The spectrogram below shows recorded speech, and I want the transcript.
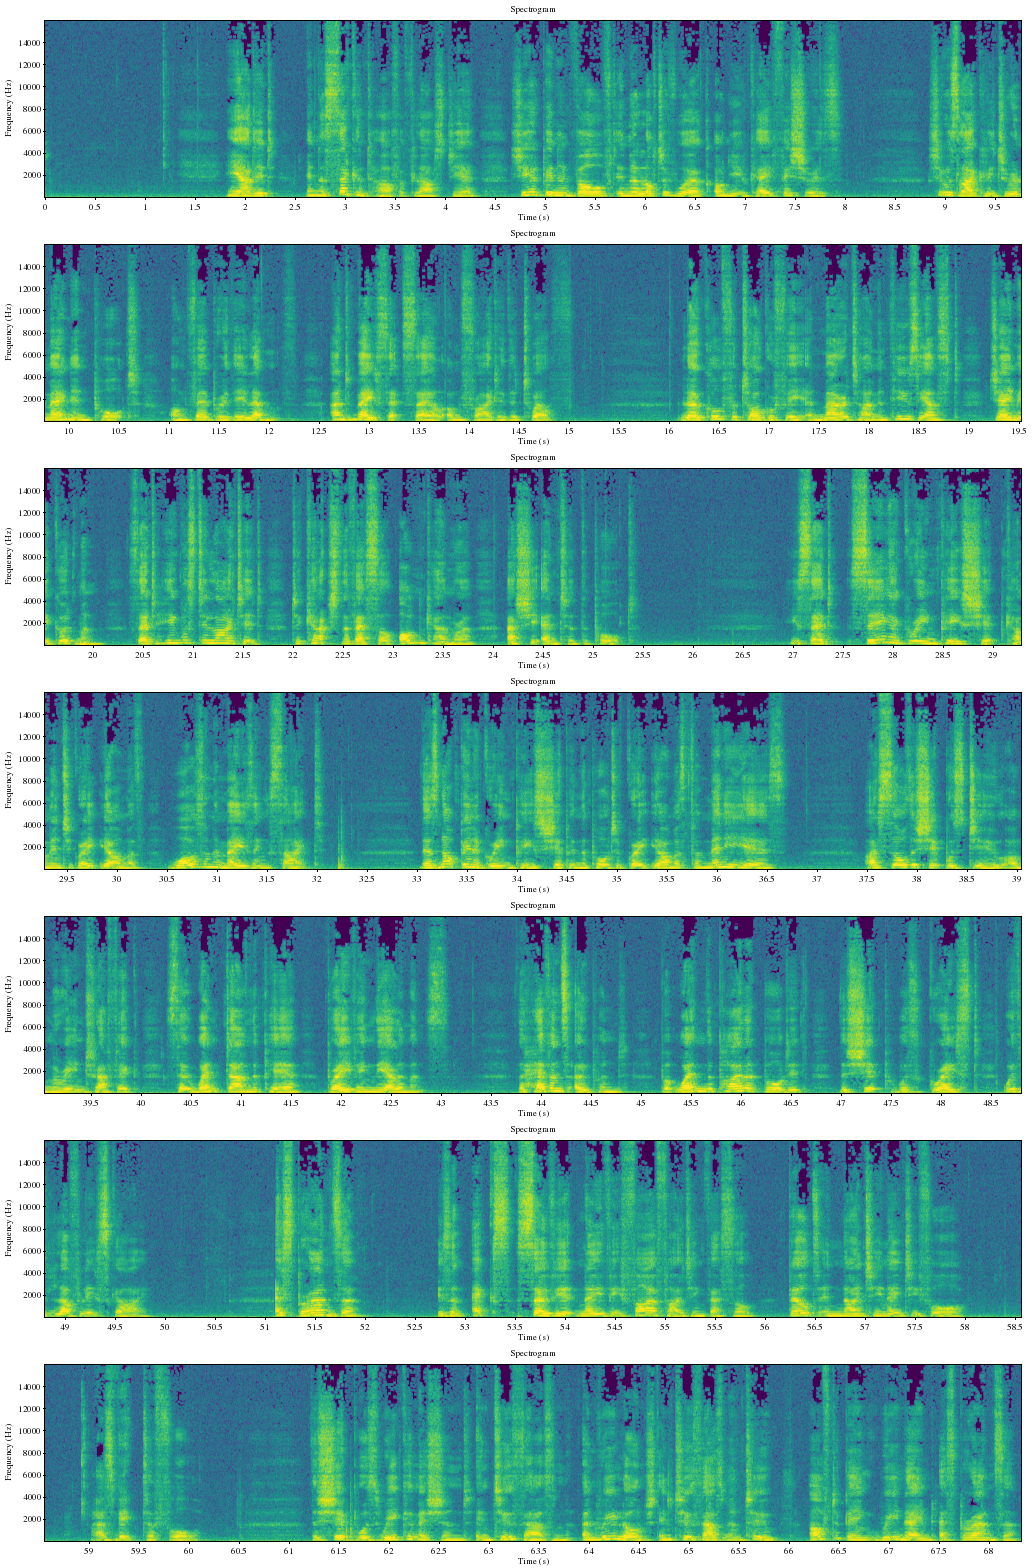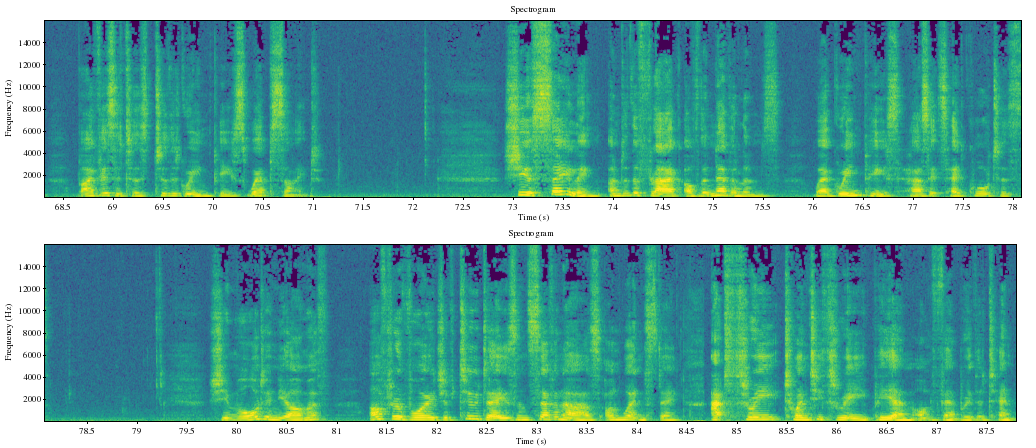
He added, in the second half of last year, she had been involved in a lot of work on UK fisheries. She was likely to remain in port on February the 11th and may set sail on Friday the 12th. Local photography and maritime enthusiast Jamie Goodman said he was delighted to catch the vessel on camera as she entered the port. He said, Seeing a Greenpeace ship come into Great Yarmouth was an amazing sight. There's not been a Greenpeace ship in the port of Great Yarmouth for many years. I saw the ship was due on marine traffic, so went down the pier, braving the elements. The heavens opened, but when the pilot boarded, the ship was graced with lovely sky. Esperanza is an ex Soviet Navy firefighting vessel built in 1984 as Victor IV. The ship was recommissioned in 2000 and relaunched in 2002 after being renamed Esperanza by visitors to the Greenpeace website. She is sailing under the flag of the Netherlands, where Greenpeace has its headquarters. She moored in Yarmouth after a voyage of two days and seven hours on Wednesday at 3.23 p.m. on February the 10th.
